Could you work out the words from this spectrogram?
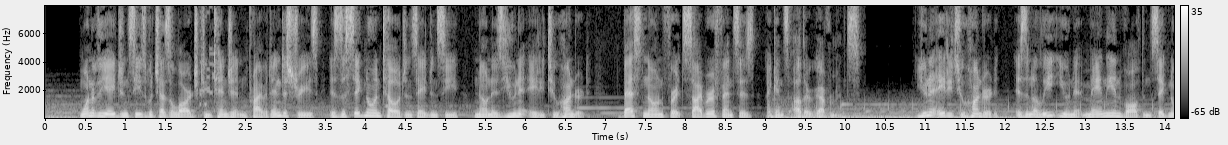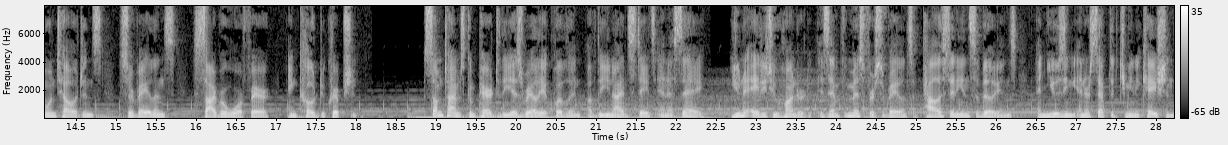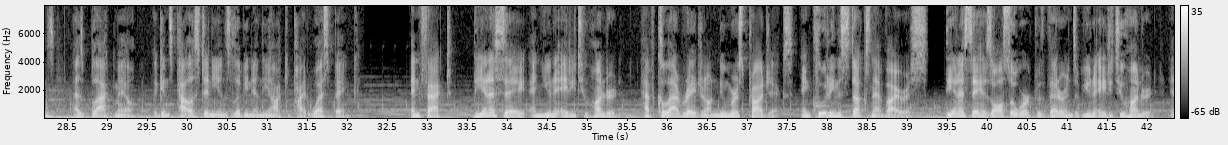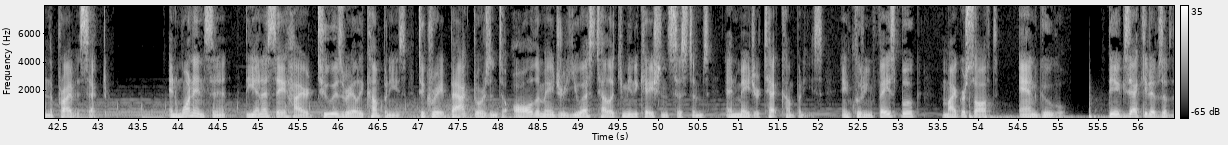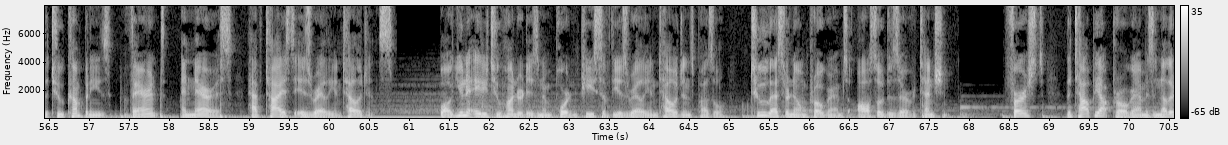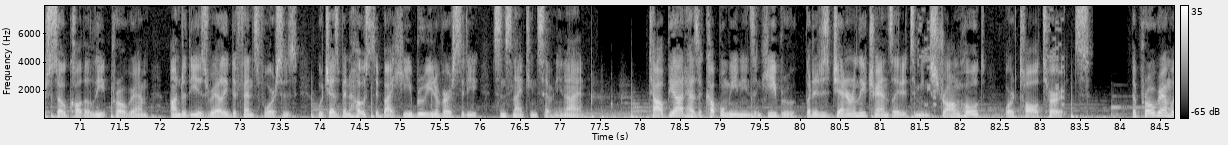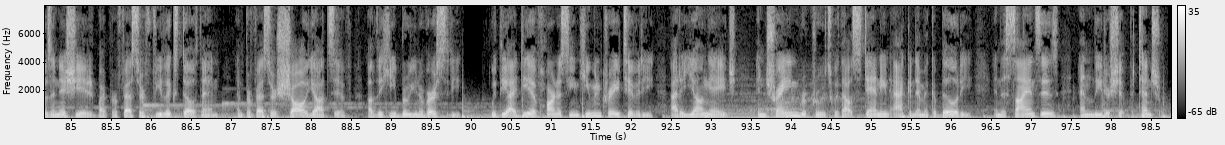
One of the agencies which has a large contingent in private industries is the signal intelligence agency known as Unit 8200, best known for its cyber offenses against other governments. Unit 8200 is an elite unit mainly involved in signal intelligence, surveillance, cyber warfare, and code decryption. Sometimes compared to the Israeli equivalent of the United States NSA, Unit 8200 is infamous for surveillance of Palestinian civilians and using intercepted communications as blackmail against Palestinians living in the occupied West Bank. In fact, the NSA and Unit 8200 have collaborated on numerous projects, including the Stuxnet virus. The NSA has also worked with veterans of Unit 8200 in the private sector. In one incident, the NSA hired two Israeli companies to create backdoors into all the major US telecommunications systems and major tech companies, including Facebook, Microsoft, and Google. The executives of the two companies, Verint and Narus, have ties to Israeli intelligence. While Unit 8200 is an important piece of the Israeli intelligence puzzle, two lesser known programs also deserve attention. First, the Talpiot program is another so called elite program under the Israeli Defense Forces, which has been hosted by Hebrew University since 1979. Talpiot has a couple meanings in Hebrew, but it is generally translated to mean stronghold or tall turrets. The program was initiated by Professor Felix Dothan and Professor Shaul Yatziv of the Hebrew University with the idea of harnessing human creativity at a young age and training recruits with outstanding academic ability in the sciences and leadership potential.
